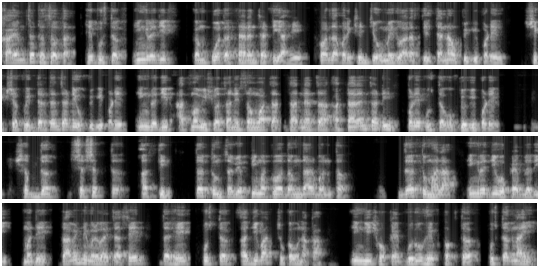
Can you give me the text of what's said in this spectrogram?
कायमचं ठसवतात. हे पुस्तक इंग्रजीत कमकुवत असणाऱ्यांसाठी आहे. स्पर्धा परीक्षांचे उमेदवार असतील त्यांना उपयोगी पडेल. शिक्षक विद्यार्थ्यांसाठी उपयोगी पडेल. इंग्रजीत आत्मविश्वासाने संवाद साधण्याचा असणाऱ्यांसाठी पण हे पुस्तक उपयोगी पडेल. शब्द सशक्त असतील तर तुमचं व्यक्तिमत्व दमदार बनतं. जर तुम्हाला इंग्रजी वोकॅबलरी मध्ये प्रावीण्य मिळवायचं असेल तर हे पुस्तक अजिबात चुकवू नका. इंग्लिश वोकॅब गुरु हे फक्त पुस्तक नाही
